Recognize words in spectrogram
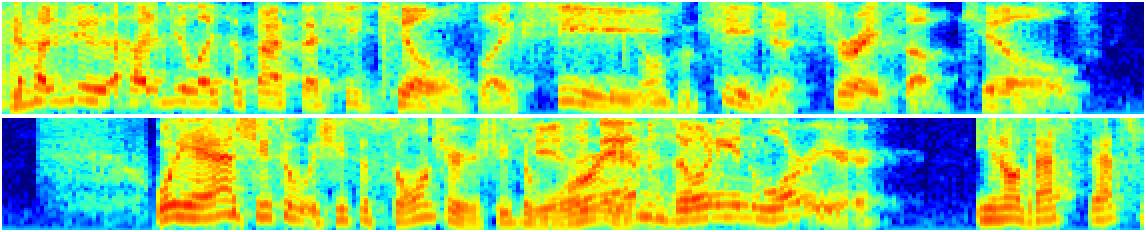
how, how did you how did you like the fact that she kills? Like she she, she just straight up kills. Well, yeah, she's a she's a soldier. She's, she's a warrior. an Amazonian warrior you know that's that's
